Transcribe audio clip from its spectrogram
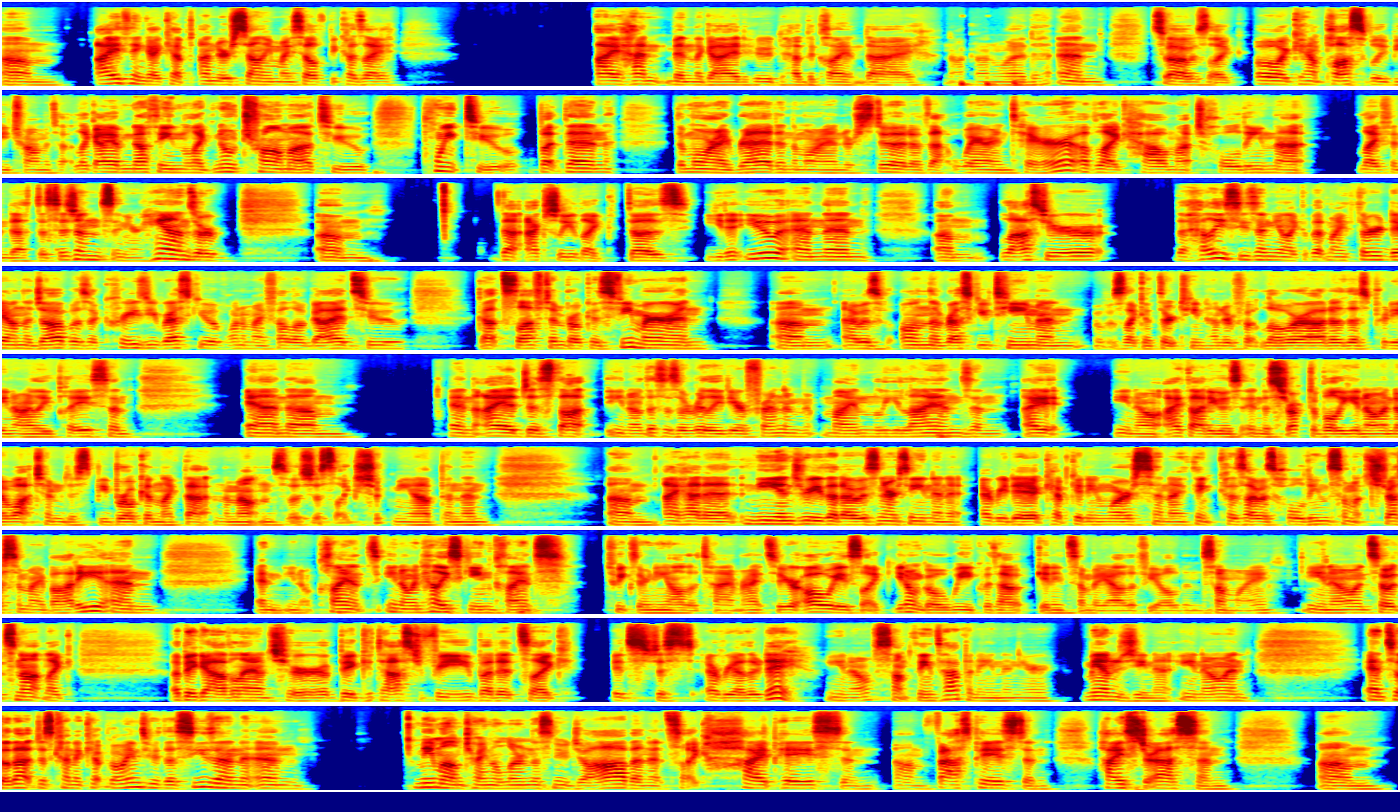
um, I think I kept underselling myself because I I hadn't been the guide who'd had the client die, knock on wood. And so I was like, oh, I can't possibly be traumatized. Like, I have nothing, like, no trauma to point to. But then the more I read and the more I understood of that wear and tear of like how much holding that life and death decisions in your hands or um, that actually like does eat at you. And then um, last year, the heli season, you know, like that my third day on the job was a crazy rescue of one of my fellow guides who got sloughed and broke his femur. And um, I was on the rescue team and it was like a 1300 foot lower out of this pretty gnarly place. And, and, um, and I had just thought, you know, this is a really dear friend of mine, Lee Lyons, and I, you know, I thought he was indestructible, you know, and to watch him just be broken like that in the mountains was just like shook me up. And then um, I had a knee injury that I was nursing, and it, every day it kept getting worse. And I think because I was holding so much stress in my body, and and you know, clients, you know, in heli skiing, clients tweak their knee all the time, right? So you're always like, you don't go a week without getting somebody out of the field in some way, you know. And so it's not like a big avalanche or a big catastrophe, but it's like it's just every other day, you know, something's happening and you're managing it, you know, and and so that just kind of kept going through the season and meanwhile I'm trying to learn this new job and it's like high paced and um, fast paced and high stress and um,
